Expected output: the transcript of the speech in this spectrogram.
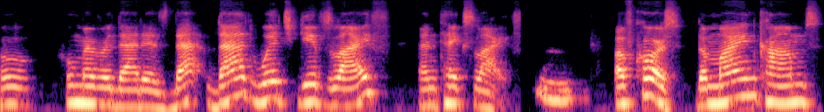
who whomever that is. That that which gives life and takes life. Mm. Of course, the mind comes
